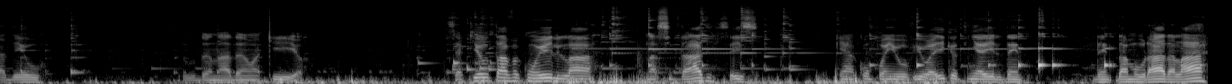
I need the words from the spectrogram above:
Cadê o, o danadão aqui, ó? Esse aqui eu tava com ele lá na cidade. Vocês, quem acompanhou viu aí que eu tinha ele dentro, dentro da murada lá.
